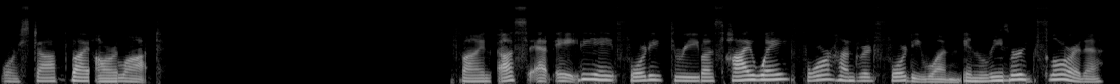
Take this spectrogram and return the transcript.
or stop by our lot. Find us at 8843 Bus Highway 441 in Leesburg, Florida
